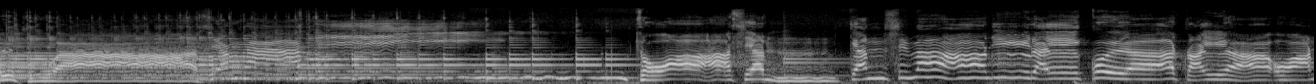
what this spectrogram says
是故啊乡啊伊人是假来过故在呀湾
